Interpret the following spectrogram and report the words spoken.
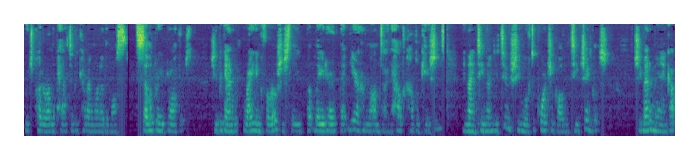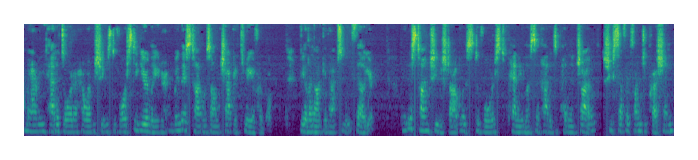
which put her on the path to becoming one of the most celebrated authors. She began writing ferociously, but later that year her mom died of health complications. In 1992, she moved to Portugal to teach English. She met a man, got married, had a daughter. However, she was divorced a year later, and by this time was on chapter three of her book, feeling like an absolute failure. By this time, she was jobless, divorced, penniless, and had a dependent child. She suffered from depression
